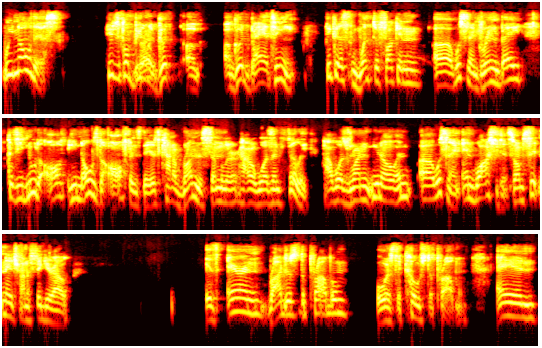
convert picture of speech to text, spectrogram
We know this. He's just going to be right. on a good, a, a good bad team. He could have went to fucking uh, what's in Green Bay because he knew the off he knows the offense there is kind of run the similar how it was in Philly, how it was run you know and uh, what's name in Washington. So I'm sitting there trying to figure out is Aaron Rodgers the problem or is the coach the problem? And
